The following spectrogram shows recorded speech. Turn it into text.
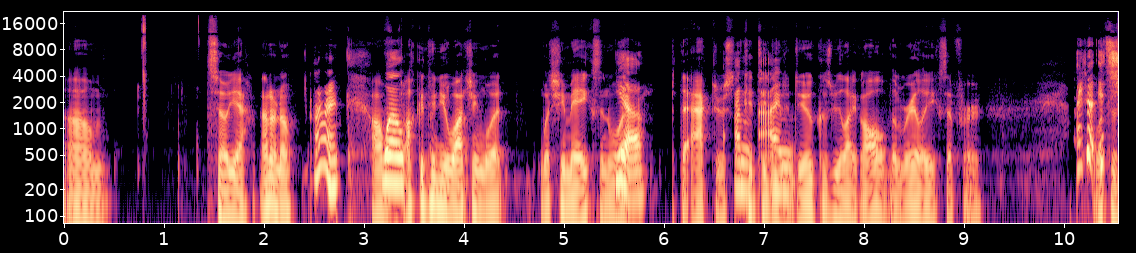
um so yeah i don't know All right. I'll, Well- I'll continue watching what what she makes and what Yeah. the actors I'm- continue to I'm- do because we like all of them really except for I don't. What's it's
